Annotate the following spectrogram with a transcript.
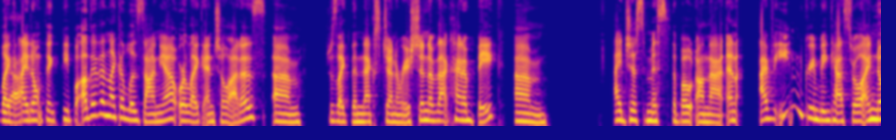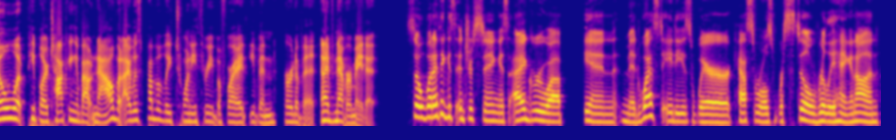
Like Yeah. I don't think people other than like a lasagna or like enchiladas, um, which is like the next generation of that kind of bake. Um, I just missed the boat on that. And I've eaten green bean casserole. I know what people are talking about now, but I was probably 23 before I had even heard of it. And I've never made it. So what I think is interesting is I grew up in Midwest 80s where casseroles were still really hanging on,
